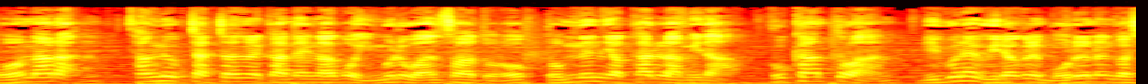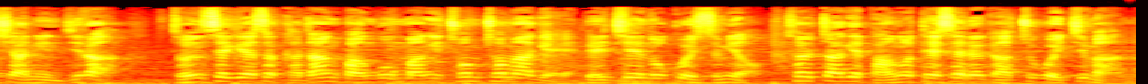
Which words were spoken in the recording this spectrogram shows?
원활한 상륙 작전을 감행하고 임무를 완수하도록 돕는 역할을 합니다. 북한 또한 미군의 위력을 모르는 것이 아닌지라 전 세계에서 가장 방공망이 촘촘하게 배치해 놓고 있으며 철저하게 방어 태세를 갖추고 있지만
